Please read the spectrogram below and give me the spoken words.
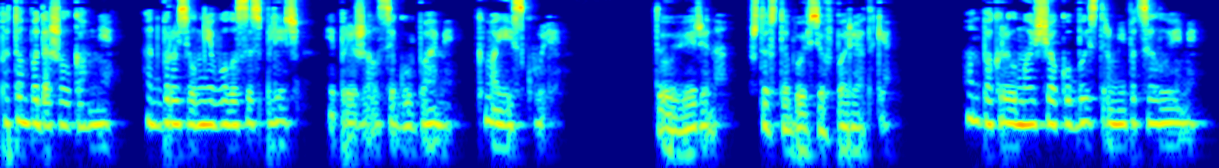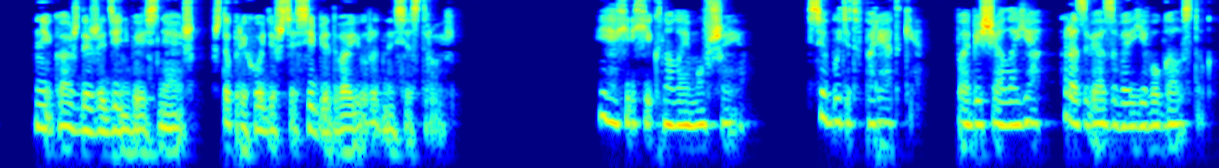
Потом подошел ко мне, отбросил мне волосы с плеч и прижался губами к моей скуле. «Ты уверена, что с тобой все в порядке?» Он покрыл мою щеку быстрыми поцелуями. Не каждый же день выясняешь, что приходишься себе двоюродной сестрой. Я хихикнула ему в шею. «Все будет в порядке», – пообещала я, развязывая его галстук.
